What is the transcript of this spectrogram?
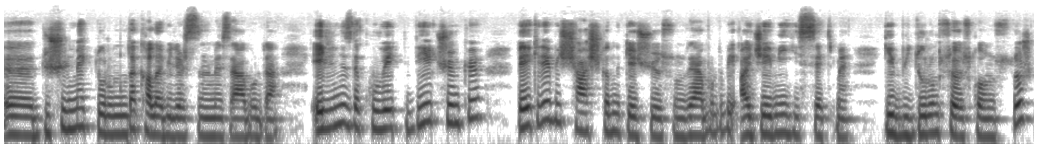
e, düşünmek durumunda kalabilirsiniz mesela burada. Eliniz de kuvvetli değil çünkü belki de bir şaşkınlık yaşıyorsunuz. Yani burada bir acemi hissetme gibi bir durum söz konusudur.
